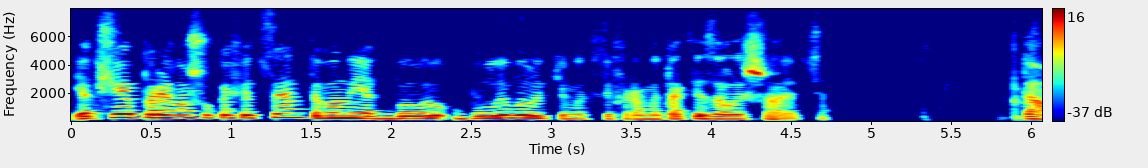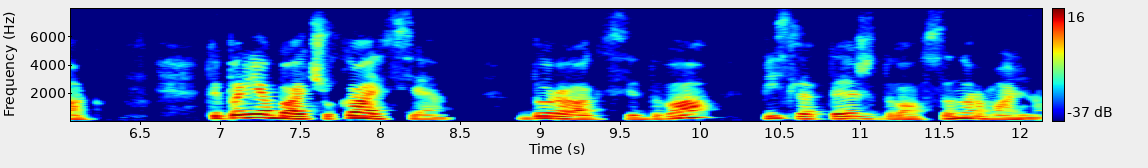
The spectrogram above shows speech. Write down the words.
Якщо я переношу коефіцієнти, вони як були, були великими цифрами, так і залишаються. Так, тепер я бачу кальція до реакції 2, після теж 2, все нормально.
